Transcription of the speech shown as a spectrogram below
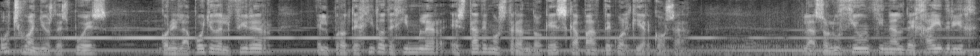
ocho años después, con el apoyo del Führer, el protegido de Himmler está demostrando que es capaz de cualquier cosa. La solución final de Heydrich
